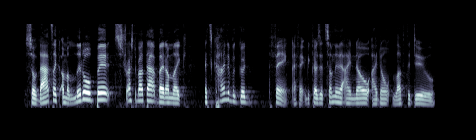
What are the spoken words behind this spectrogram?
so that's like I'm a little bit stressed about that, but I'm like it's kind of a good thing, I think, because it's something that I know I don't love to do.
